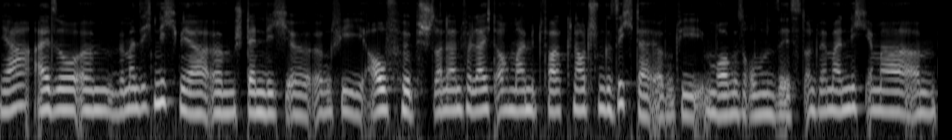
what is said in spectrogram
Ja, also ähm, wenn man sich nicht mehr ähm, ständig äh, irgendwie aufhübscht, sondern vielleicht auch mal mit verknautschtem Gesicht da irgendwie morgens rumsitzt und wenn man nicht immer ähm,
